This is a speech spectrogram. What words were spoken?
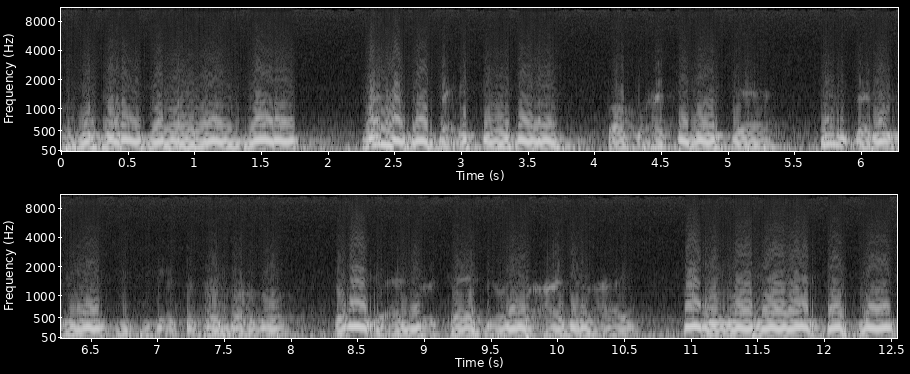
وبخروج مني مني بحثادنا وأكو حكيليسا من طريقه يكتب بعضه طريق المعتاد أو العادل عاي wrkiisii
